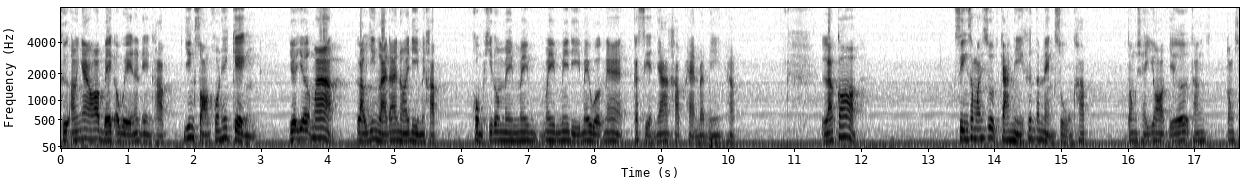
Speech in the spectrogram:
คือเอาง่ายว่า break away นั่นเองครับ ยิ่งสอนคนให้เก่ง เยอะๆมาก เรายิ่งรายได้น้อยดีไหมครับ ผมคิดว่าไม่ไม่ไม่ไม่ดีไม่เวิร์กแน่กเกษียณยากครับ แผนแบบนี้ครับ แล้วก็ สิ่งสำคัญที่สุดการหนีขึ้นตำแหน่งสูงครับ ต้องใช้ยอดเยอะทั้งต้องส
